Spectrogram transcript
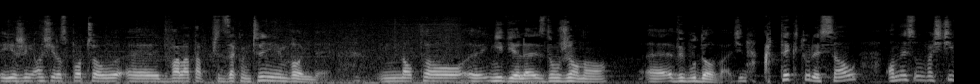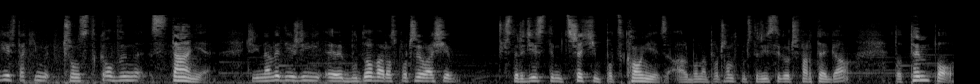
jeżeli on się rozpoczął e, dwa lata przed zakończeniem wojny, no to niewiele zdążono wybudować. A te, które są, one są właściwie w takim cząstkowym stanie. Czyli nawet jeżeli budowa rozpoczęła się w 1943 pod koniec albo na początku 1944, to tempo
